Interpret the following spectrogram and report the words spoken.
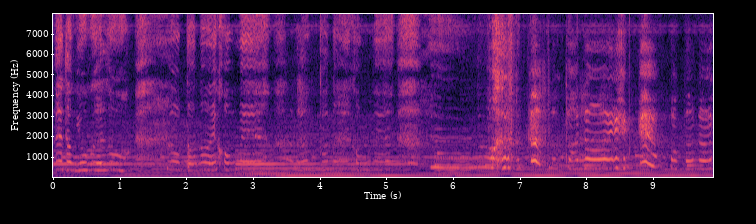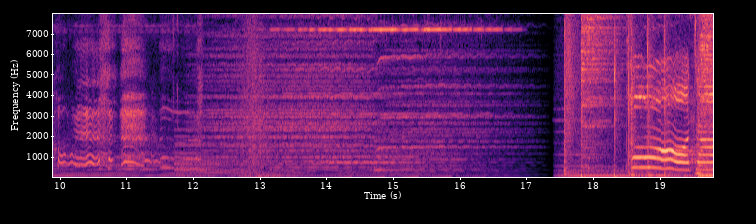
แม่ต้องอยู่เพื่อลูกลูก ตัวน้อยของแม่ลูกตัวน้อยของแม่ลูกตัวน้อยลูกตัวน้อยของแม่ พ่อจ๋า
